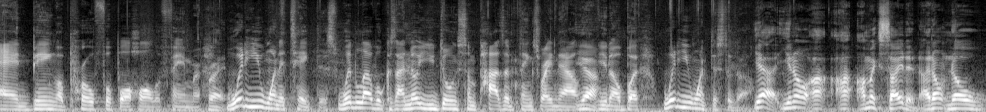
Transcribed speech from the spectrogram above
and being a Pro Football Hall of Famer. Right. Where do you want to take this? What level? Because I know you're doing some positive things right now. Yeah. You know, but where do you want this to go? Yeah. You know, I, I'm excited. I don't know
